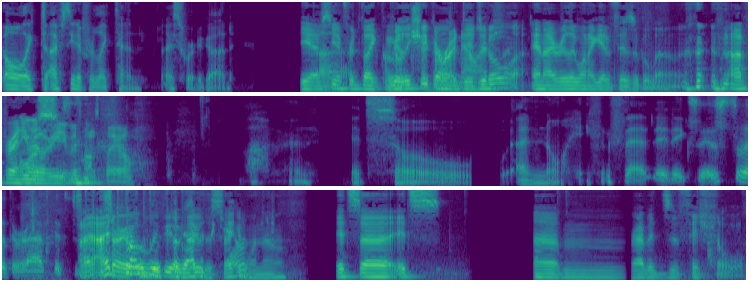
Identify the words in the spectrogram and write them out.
Oh, like I've seen it for like ten. I swear to God. Yeah, I've seen it uh, for like I'm really cheap on right digital, actually. and I really want to get a physical though, not for any real reason. what's on sale. Oh man, it's so annoying that it exists with Rabbids. I, I'd Sorry, probably what's be the okay with the second account? one though. It's uh, it's um, Rabbids official.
